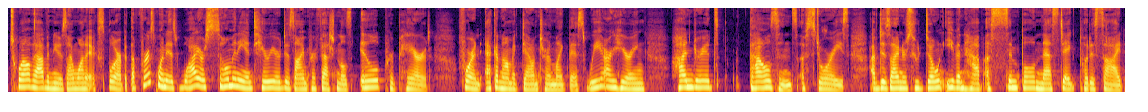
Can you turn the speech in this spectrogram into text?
12 avenues I want to explore, but the first one is why are so many interior design professionals ill prepared for an economic downturn like this? We are hearing hundreds thousands of stories of designers who don't even have a simple nest egg put aside.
